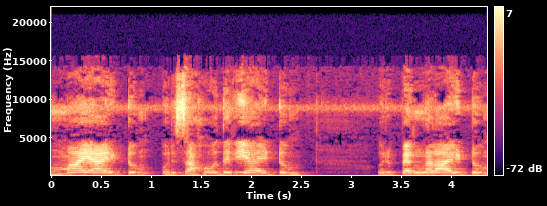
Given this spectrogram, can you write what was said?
ഉമ്മായായിട്ടും ഒരു സഹോദരിയായിട്ടും ഒരു പെങ്ങളായിട്ടും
